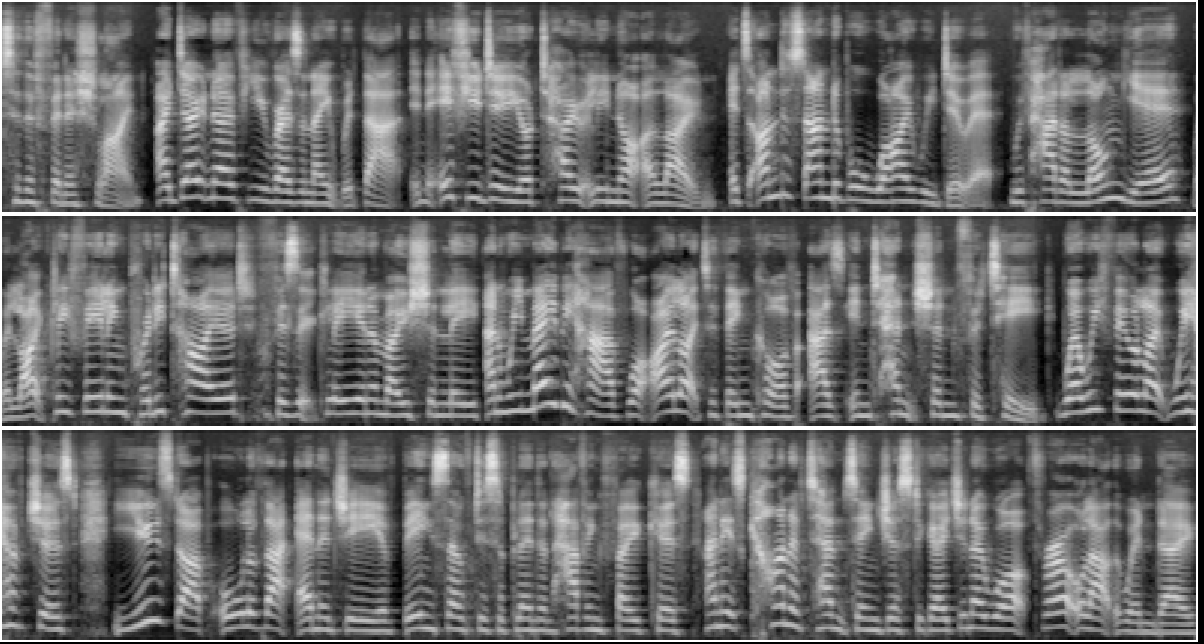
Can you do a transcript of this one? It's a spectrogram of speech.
to the finish line. I don't know if you resonate with that. And if you do, you're totally not alone. It's understandable why we do it. We've had a long year, we're likely feeling pretty tired physically and emotionally, and we maybe have what I like to think of as intention fatigue, where we feel like we have just used up all of that energy of being self disciplined and having focus. And it's kind of tempting just to go, do you know what? Throw it all out the window.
